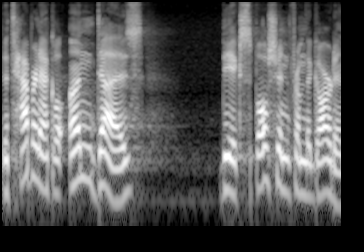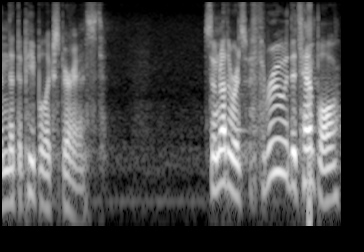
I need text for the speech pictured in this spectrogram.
The tabernacle undoes the expulsion from the garden that the people experienced. So, in other words, through the temple,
